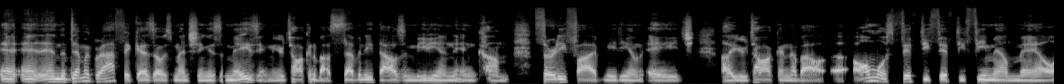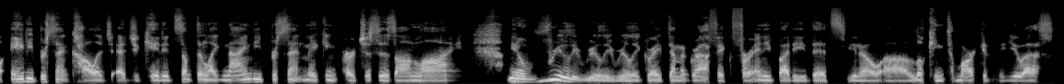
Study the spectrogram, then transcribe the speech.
And, and, and the demographic, as I was mentioning, is amazing. I mean, you're talking about 70,000 median income, 35 medium age. Uh, you're talking about uh, almost 50 50 female male, 80% college educated, something like 90% making purchases online. You know, really, really, really great demographic for anybody that's, you know, uh, looking to market in the US.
